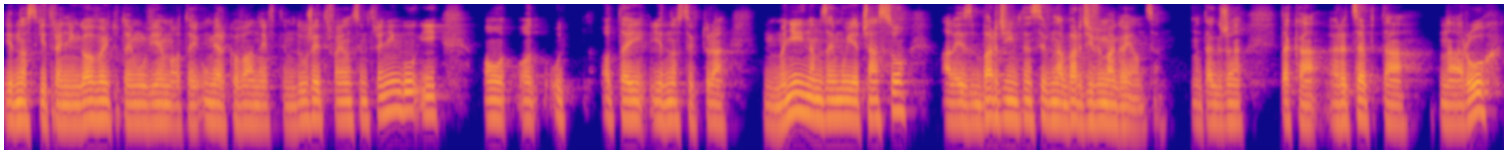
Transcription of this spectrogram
jednostki treningowej. Tutaj mówimy o tej umiarkowanej, w tym dłużej trwającym treningu i o, o, o tej jednostce, która mniej nam zajmuje czasu, ale jest bardziej intensywna, bardziej wymagająca. No także taka recepta na ruch,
